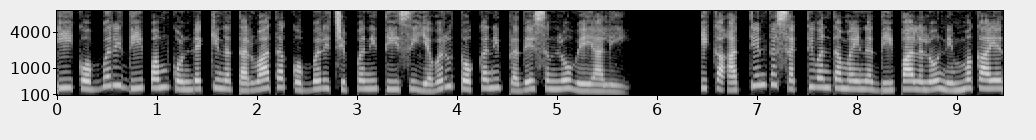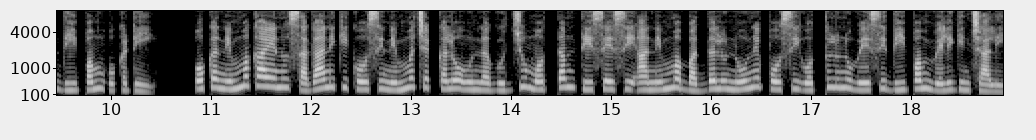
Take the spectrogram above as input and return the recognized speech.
ఈ కొబ్బరి దీపం కొండెక్కిన తర్వాత కొబ్బరి చిప్పని తీసి ఎవరు తొక్కని ప్రదేశంలో వేయాలి? ఇక అత్యంత శక్తివంతమైన దీపాలలో నిమ్మకాయ దీపం ఒకటి. ఒక నిమ్మకాయను సగానికి కోసి నిమ్మచెక్కలో ఉన్న గుజ్జు మొత్తం తీసేసి ఆ నిమ్మ బద్దలు నూనె పోసి ఒత్తులును వేసి దీపం వెలిగించాలి.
